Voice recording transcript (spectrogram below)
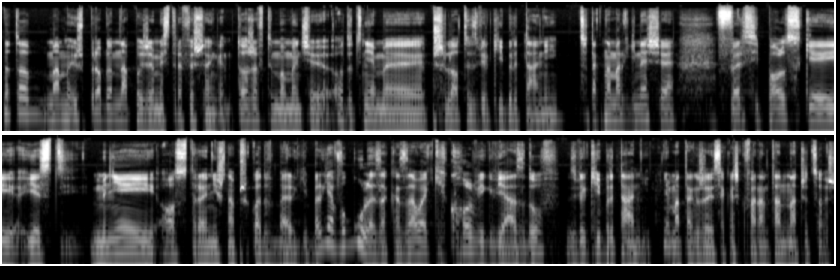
no to mamy już problem na poziomie strefy Schengen. To, że w tym momencie odetniemy przyloty z Wielkiej Brytanii, co tak na marginesie w wersji polskiej polskiej jest mniej ostre niż na przykład w Belgii. Belgia w ogóle zakazała jakichkolwiek wjazdów z Wielkiej Brytanii. Nie ma tak, że jest jakaś kwarantanna czy coś.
